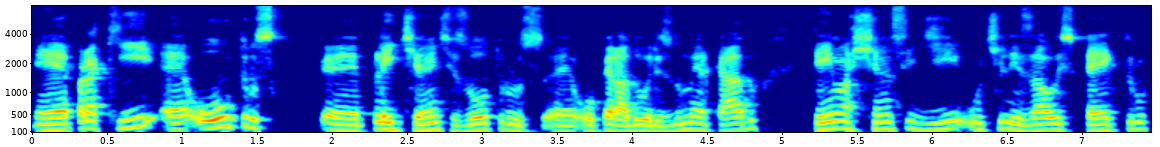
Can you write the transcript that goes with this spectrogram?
é, para que é, outros é, pleiteantes, outros é, operadores do mercado tenham a chance de utilizar o espectro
